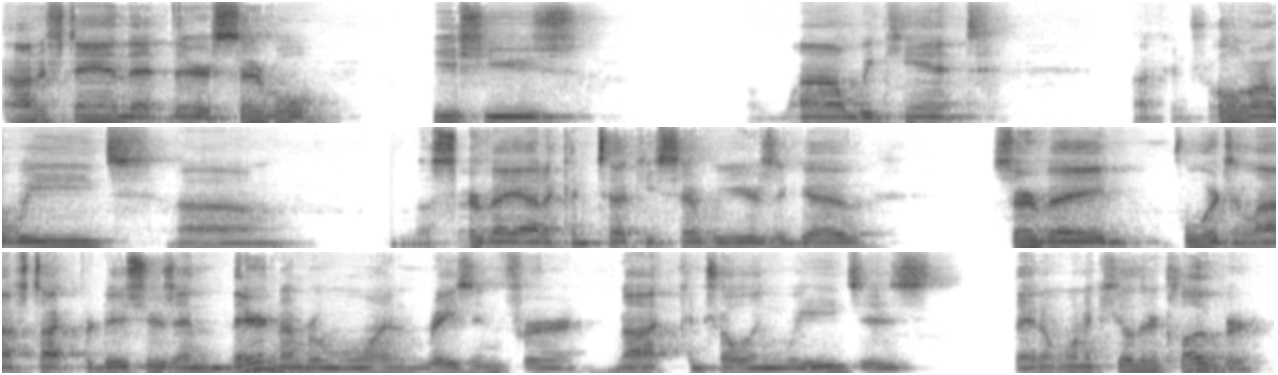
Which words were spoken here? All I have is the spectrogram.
I understand that there are several issues why we can't uh, control our weeds. Um, a survey out of Kentucky several years ago surveyed forage and livestock producers and their number one reason for not controlling weeds is they don't want to kill their clover.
